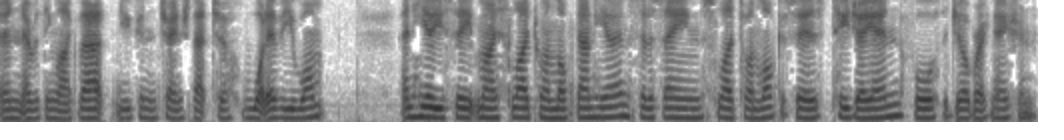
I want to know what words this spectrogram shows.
and everything like that. You can change that to whatever you want. And here you see my slide to unlock down here. Instead of saying slide to unlock, it says TJN for the Jailbreak Nation.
